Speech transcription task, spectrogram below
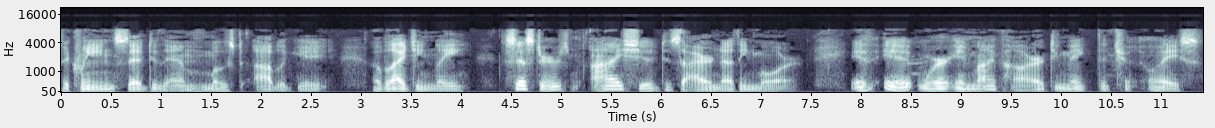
The queen said to them most obligingly, Sisters, I should desire nothing more. If it were in my power to make the choice,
